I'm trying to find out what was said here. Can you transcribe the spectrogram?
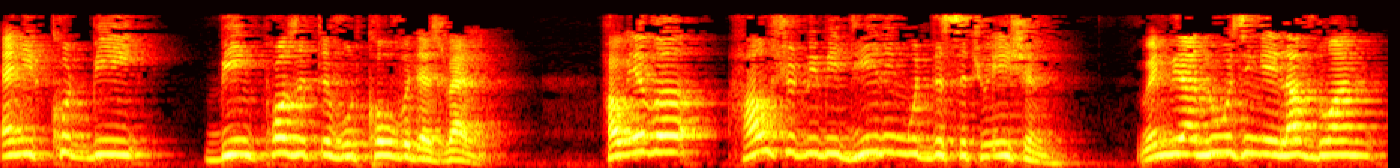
and it could be being positive with COVID as well. However, how should we be dealing with this situation? When we are losing a loved one,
